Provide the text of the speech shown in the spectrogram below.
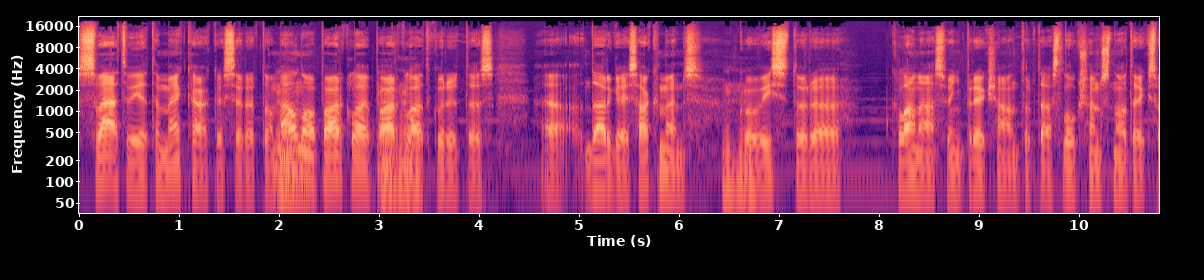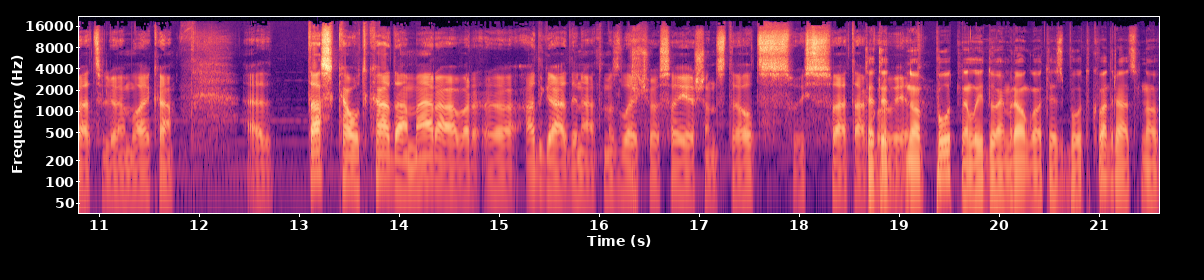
svētvieta Mekā, kas ir ar to mm. melno pārklāju mhm. pārklāta, mm -hmm. kur ir tas uh, dārgais akmens, mm -hmm. ko visi tur uh, klanās viņa priekšā, un tur tās lūkšanas notiek svētceļojuma laikā. Uh, tas kaut kādā mērā var uh, atgādināt mazliet šo sajiešanas telts vissvētāko tad, tad vietu. No putna lidojuma raugoties būtu kvadrāts, no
